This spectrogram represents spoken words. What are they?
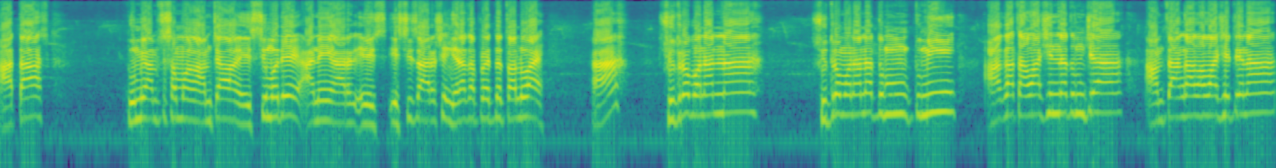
आता तुम्ही आमच्या सम आमच्या एस सीमध्ये आणि आर एस एस सीचं आरक्षण घेण्याचा प्रयत्न चालू आहे. हा शूद्र बनांना शूद्र म्हणाना तुम तुम्ही आगाच आवाज येईन ना तुमच्या? आमचा अंगात आवाज येते ना?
